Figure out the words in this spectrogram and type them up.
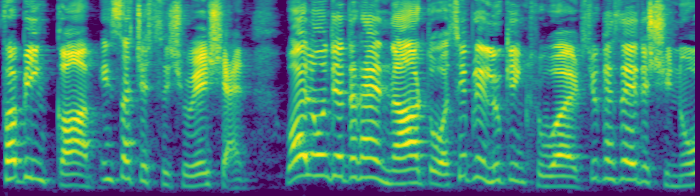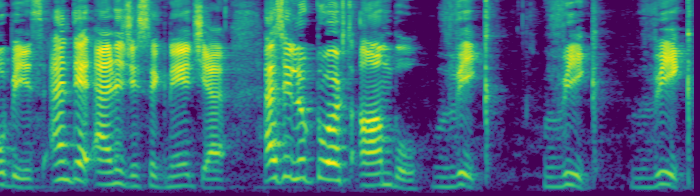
For being calm in such a situation, while on the other hand Naruto was simply looking towards, you can say the shinobis and their energy signature, as he looked towards Anbu, weak, weak, weak,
